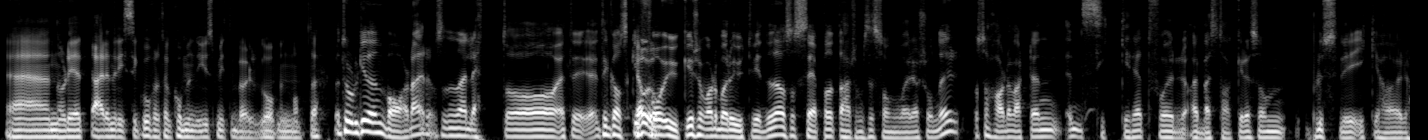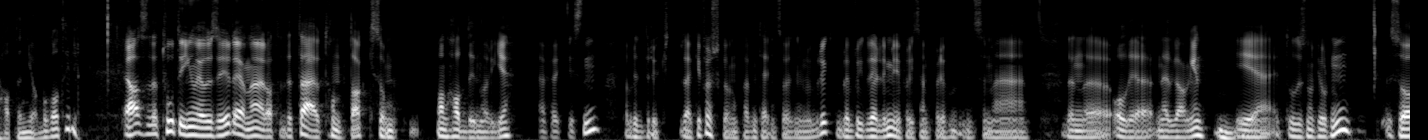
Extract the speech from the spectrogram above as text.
Eh, når det er en risiko for at det kan komme en ny smittebølge om en måned. Men Tror du ikke den var der? altså Den er lett å Etter, etter ganske jo, jo. få uker så var det bare å utvide det og så se på dette her som sesongvariasjoner. Og så har det vært en, en sikkerhet for arbeidstakere som plutselig ikke har hatt en jobb å gå til. Ja, så Det er to ting i det du sier. Det ene er at dette er et håndtak som man hadde i Norge effektkrisen. Det har blitt brukt, det er ikke første gang permitteringsordningen ble brukt. Det ble brukt veldig mye f.eks. For i forbindelse med den oljenedgangen mm. i 2014. Så,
